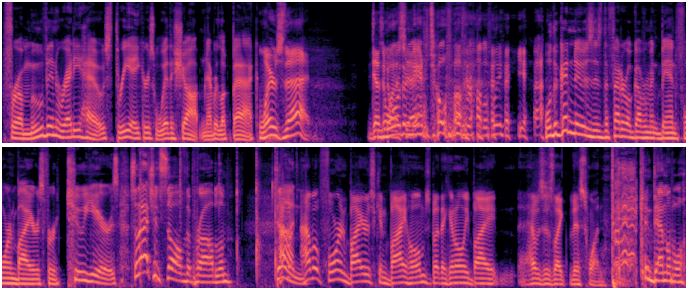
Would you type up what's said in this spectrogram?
for a move in ready house, three acres with a shop. Never looked back. Where's that? Doesn't Northern? Manitoba, probably. yeah. Well, the good news is the federal government banned foreign buyers for two years. So that should solve the problem. Done. How, how about foreign buyers can buy homes, but they can only buy houses like this one? Condemnable.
